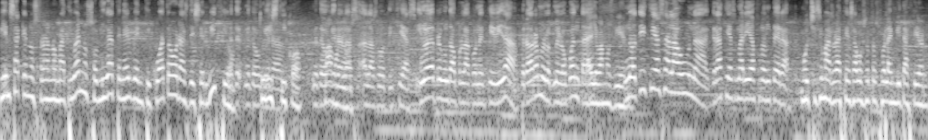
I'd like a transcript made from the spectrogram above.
piensa que nuestra normativa nos obliga a tener 24 horas de servicio me te, me turístico. A, me tengo Vámonos. que ir a las, a las, noticias. Y no le he preguntado por la conectividad, pero ahora me lo, me lo cuenta. La ¿eh? llevamos bien. Noticias a la una. Gracias, María Frontera. Muchísimas gracias a vosotros por la invitación.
